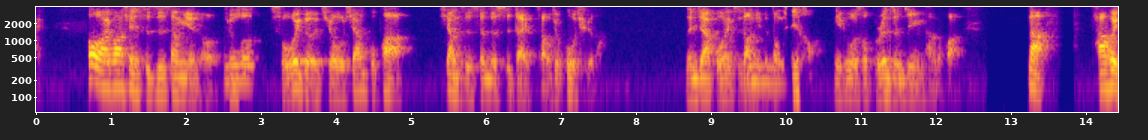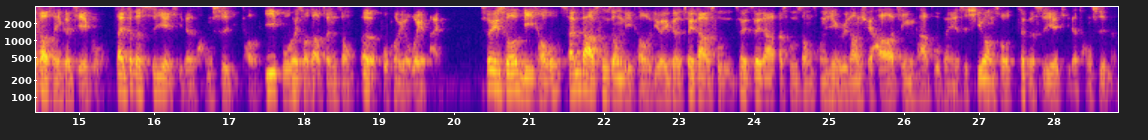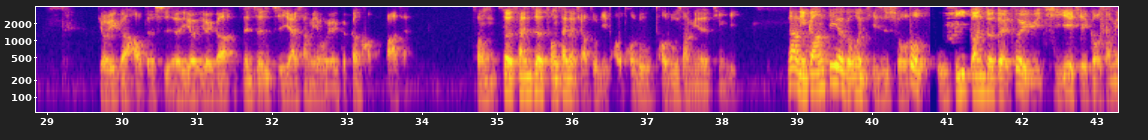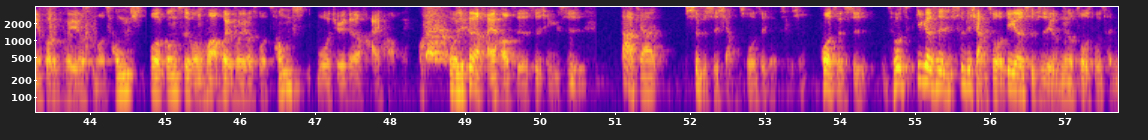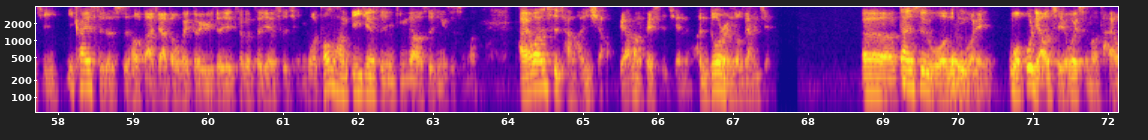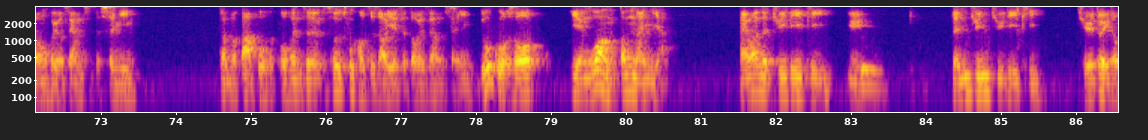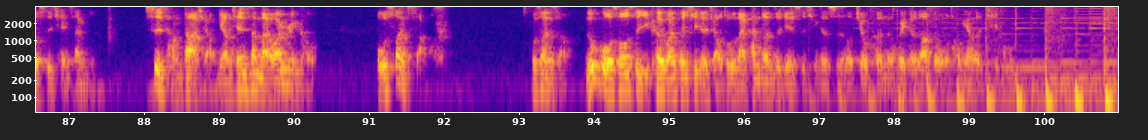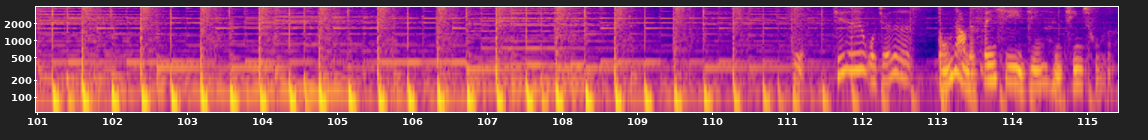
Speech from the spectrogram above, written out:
后来发现实质上面哦，就是说所谓的酒香不怕巷子深的时代早就过去了，人家不会知道你的东西好。你如果说不认真经营它的话，那它会造成一个结果，在这个事业体的同事里头，一不会受到尊重，二不会有未来。所以说里头三大初衷里头有一个最大初最最大的初衷，重新 relaunch 好好经营它的部分，也是希望说这个事业体的同事们。有一个好的是呃，有有一个人生职业上面，我有一个更好的发展。从这三这从三个角度里头投入投入上面的精力。那你刚刚第二个问题是说做五 D 端对不对？对于企业结构上面会不会有什么冲击，或公司文化会不会有所冲击？我觉得还好，我觉得还好。指的事情是大家是不是想做这件事情，或者是说，第一个是是不是想做，第二个是不是有没有做出成绩？一开始的时候，大家都会对于这些这个这件事情，我通常第一件事情听到的事情是什么？台湾市场很小，不要浪费时间了。很多人都这样讲。呃，但是我认为，我不了解为什么台湾会有这样子的声音。那么大部部分这所有出口制造业者都有这样的声音。如果说眼望东南亚。台湾的 GDP 与人均 GDP 绝对都是前三名，市场大小两千三百万人口不算少，不算少。如果说是以客观分析的角度来判断这件事情的时候，就可能会得到跟我同样的结果。其实我觉得董事长的分析已经很清楚了，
